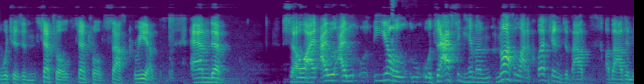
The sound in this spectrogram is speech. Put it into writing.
which is in central central South Korea, and. Uh, so I, I, I, you know, was asking him an awful lot of questions about about him,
